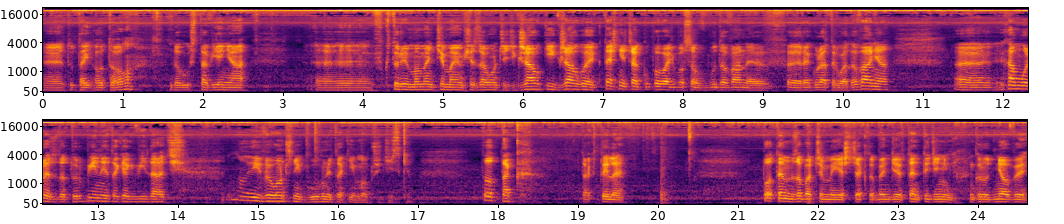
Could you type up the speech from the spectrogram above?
e, tutaj oto, do ustawienia e, w którym momencie mają się załączyć grzałki. Grzałek też nie trzeba kupować, bo są wbudowane w regulator ładowania. E, Hamulec do turbiny, tak jak widać. No i wyłącznik główny takim przyciskiem. To tak, tak tyle. Potem zobaczymy jeszcze jak to będzie. Ten tydzień grudniowy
